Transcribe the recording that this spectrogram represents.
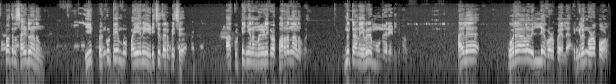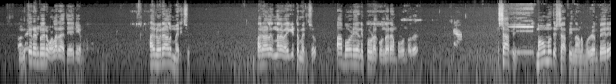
ഫുട്പാത്തിന് സൈഡിലാണ് ഈ പെൺകുട്ടിയും പയ്യനെയും ഇടിച്ച് തെറിപ്പിച്ച് ആ കുട്ടി ഇങ്ങനെ മുകളിൽ കൂടെ പറന്നാണ് പോയത്. എന്നിട്ടാണ് ഇവരെ മൂന്നുപേരെ ഇടിക്കുന്നത്. അതിൽ ഒരാൾ വലിയ കുഴപ്പമില്ല. എങ്കിലും കുഴപ്പമാണ്. എനിക്ക് രണ്ടുപേരും വളരെ ദയനീയമാണ്. അതിലൊരാൾ മരിച്ചു. ഒരാൾ ഇന്നലെ വൈകിട്ട് മരിച്ചു. ആ ബോഡിയാണ് ഇപ്പോൾ ഇവിടെ കൊണ്ടുവരാൻ പോകുന്നത്. ഷാഫി. മുഹമ്മദ് ഷാഫി എന്നാണ് മുഴുവൻ പേര്.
